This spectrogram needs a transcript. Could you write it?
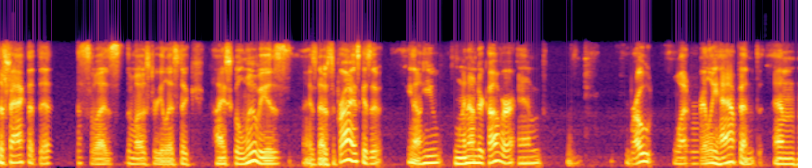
the fact that this was the most realistic high school movie is is no surprise because it you know he went undercover and wrote what really happened and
